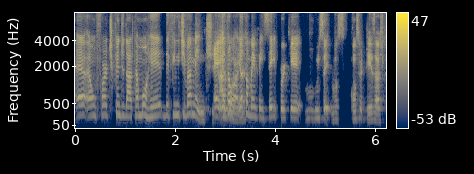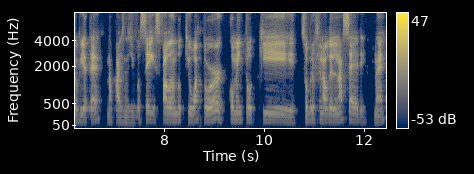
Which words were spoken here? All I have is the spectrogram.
é, é um forte candidato a morrer definitivamente. É, eu, tam- eu também pensei, porque, não sei, com certeza, acho que eu vi até na página de vocês, falando que o ator comentou que sobre o final dele na série, né?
